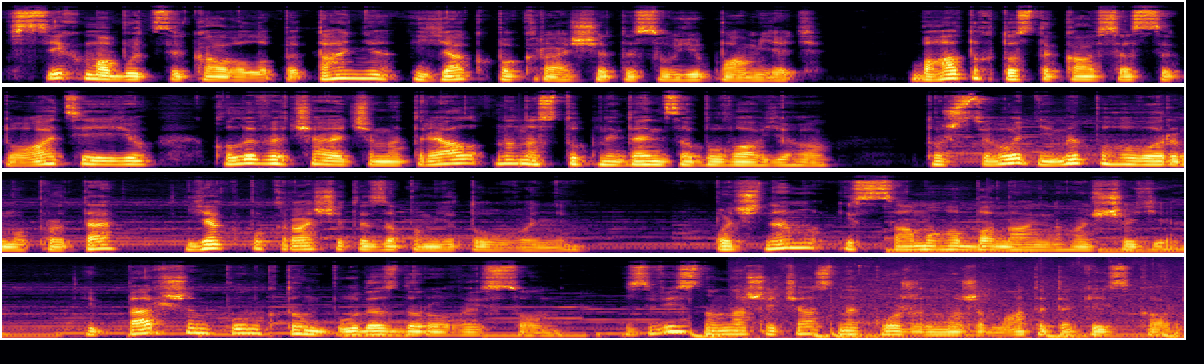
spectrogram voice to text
Всіх, мабуть, цікавило питання, як покращити свою пам'ять. Багато хто стикався з ситуацією, коли вивчаючи матеріал, на наступний день забував його. Тож сьогодні ми поговоримо про те, як покращити запам'ятовування. Почнемо із самого банального, що є. І першим пунктом буде здоровий сон. Звісно, в наш час не кожен може мати такий скарб,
